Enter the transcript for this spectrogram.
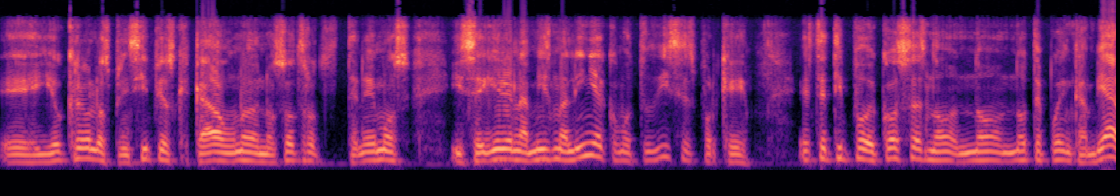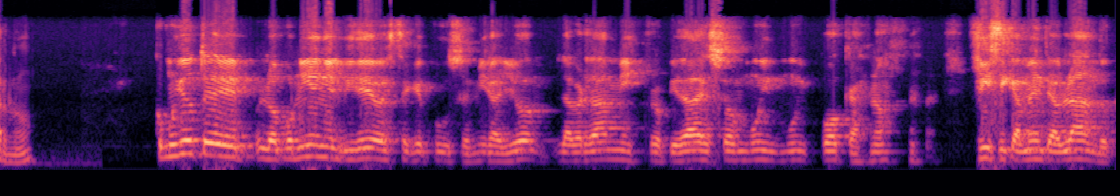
eh, yo creo, los principios que cada uno de nosotros tenemos y seguir en la misma línea, como tú dices, porque este tipo de cosas no, no, no te pueden cambiar, ¿no? Como yo te lo ponía en el video este que puse, mira, yo la verdad mis propiedades son muy, muy pocas, ¿no? Físicamente hablando,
